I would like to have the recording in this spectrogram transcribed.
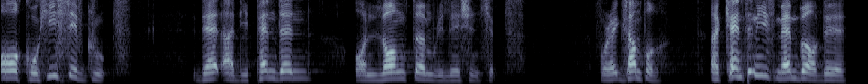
or cohesive groups that are dependent on long term relationships. For example, a Cantonese member of the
